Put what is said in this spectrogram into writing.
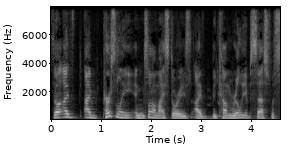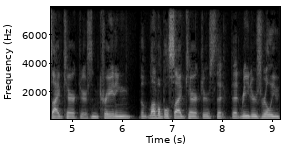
So I've I'm personally in some of my stories I've become really obsessed with side characters and creating the lovable side characters that that readers really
